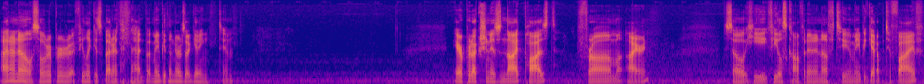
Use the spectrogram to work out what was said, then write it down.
I don't know. Soul Ripper, I feel like it's better than that, but maybe the nerves are getting to him. Air production is not paused from Iron. So he feels confident enough to maybe get up to five.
